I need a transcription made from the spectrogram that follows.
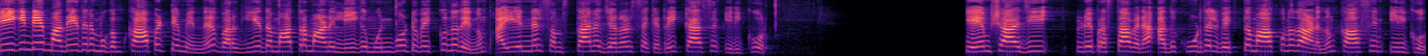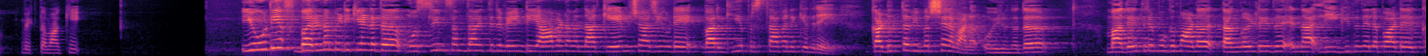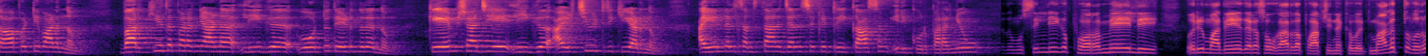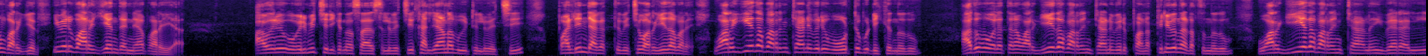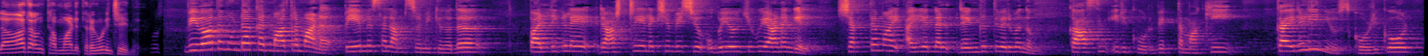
ലീഗിന്റെ മതേതര മുഖം കാപട്യമെന്ന് വർഗീയത മാത്രമാണ് ലീഗ് മുൻപോട്ട് വെക്കുന്നതെന്നും ഐ എൻ എൽ സംസ്ഥാന general secretary Kasim Irikkur. K M ഷാജിയുടെ പ്രസ്താവന അത് കൂടുതൽ വ്യക്തമാക്കുന്നതാണെന്നും കാസിം ഇരിക്കൂർ വ്യക്തമാക്കി. യു ഡി എഫ് ഭരണം പിടിക്കേണ്ടത് മുസ്ലിം സമുദായത്തിന് വേണ്ടിയാവണമെന്ന കെ എം ഷാജിയുടെ വർഗീയ പ്രസ്താവനയ്ക്കെതിരെ കടുത്ത വിമർശനമാണ് ഉയരുന്നത്. മതേതര മുഖമാണ് തങ്ങളുടേത് എന്ന ലീഗിന്റെ നിലപാട് കാപട്യമാണെന്നും വർഗീയത പറഞ്ഞാണ് ലീഗ് വോട്ടു തേടുന്നതെന്നും കെ എം ഷാജിയെ ലീഗ് അഴിച്ചുവിട്ടിരിക്കുകയാണെന്നും ഐ എൻ എൽ സംസ്ഥാന ജനറൽ സെക്രട്ടറി കാസം ഇരിക്കൂർ പറഞ്ഞു. മുസ്ലിം ലീഗ് പുറമേൽ ഒരു മതേതര സൗഹാർദ്ദ പാർട്ടിനൊക്കെ വരും അകത്ത് വെറും വർഗീയത ഇവർ വർഗീയം തന്നെയാണ് പറയുക അവർ ഒരുമിച്ചിരിക്കുന്ന സദസ്സിൽ വെച്ച് കല്യാണ വീട്ടിൽ വെച്ച് പള്ളിന്റെ അകത്ത് വെച്ച് വർഗീയത പറയും. വർഗീയത പറഞ്ഞിട്ടാണ് ഇവർ വോട്ട് പിടിക്കുന്നതും അതുപോലെ തന്നെ വർഗീയത പറഞ്ഞിട്ടാണ് ഇവർ പണപ്പിരിവ് നടത്തുന്നതും വർഗീയത പറഞ്ഞിട്ടാണ് ഇവരെല്ലാതരം തമ്മാടിത്തരങ്ങളും ചെയ്യുന്നത്. വിവാദമുണ്ടാക്കാൻ മാത്രമാണ് പി എം എസ് സലാം ശ്രമിക്കുന്നത്. പള്ളികളെ രാഷ്ട്രീയ ലക്ഷ്യം വെച്ച് ഉപയോഗിക്കുകയാണെങ്കിൽ ശക്തമായി ഐ എൻ എൽ രംഗത്ത് വരുമെന്നും കാസിം ഇരിക്കൂർ വ്യക്തമാക്കി. കൈരളി ന്യൂസ് കോഴിക്കോട്.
